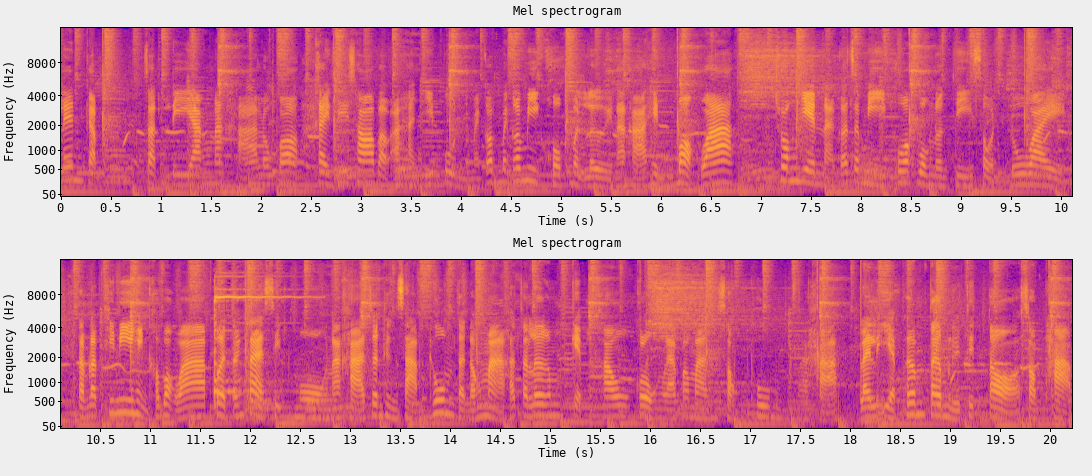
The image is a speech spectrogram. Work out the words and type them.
เล่นกับสัตว์เลี้ยงนะคะ แล้วก็ใครที่ชอบแบบอาหารญี่ปุ่น มันก็มันก็มีครบหมดเลยนะคะ เห็นบอกว่า ช่วงเย็นน่ะก็จะมีพวกวงดนตรีสดด้วยสำหรับที่นี่เห็นเขาบอกว่าเปิดตั้งแต่ 10 โมงนะคะ จนถึง 3 ทุ่ม แต่น้องหมาเขาจะเริ่มเก็บเข้ากรงแล้วประมาณ 2 ทุ่มนะคะ รายละเอียดเพิ่มเติมหรือติดต่อสอบถาม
